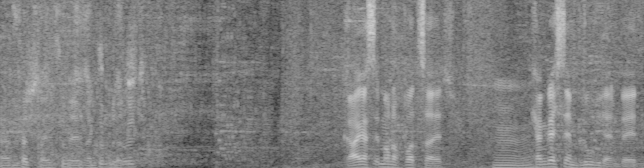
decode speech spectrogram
Ja, 40, Scheiße, 50 ey, Sekunden bis langsam. Ult. Gragas immer noch Botside. Mhm. Ich kann gleich den Blue wieder invaden.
